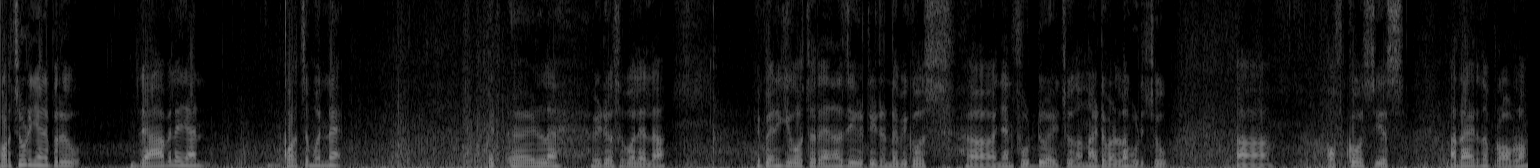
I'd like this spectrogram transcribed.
കുറച്ചുകൂടി ഞാനിപ്പോൾ ഒരു രാവിലെ ഞാൻ കുറച്ച് മുന്നേ ഉള്ള വീഡിയോസ് പോലെയല്ല ഇപ്പോൾ എനിക്ക് കുറച്ചൊരു എനർജി കിട്ടിയിട്ടുണ്ട് ബിക്കോസ് ഞാൻ ഫുഡ് കഴിച്ചു നന്നായിട്ട് വെള്ളം കുടിച്ചു. ഓഫ് കോഴ്സ് യെസ് അതായിരുന്നു പ്രോബ്ലം.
